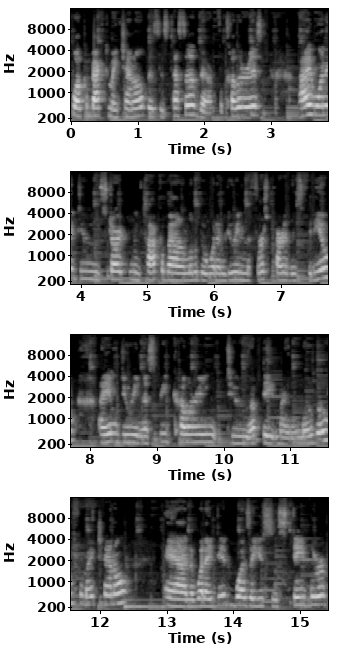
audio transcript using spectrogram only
welcome back to my channel. This is Tessa, the colorist. I wanted to start and talk about a little bit what I'm doing in the first part of this video. I am doing a speed coloring to update my logo for my channel. And what I did was I used some Staedtler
